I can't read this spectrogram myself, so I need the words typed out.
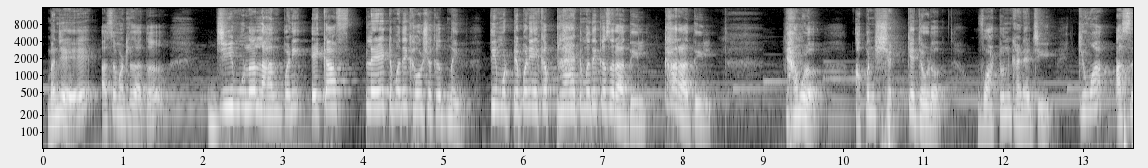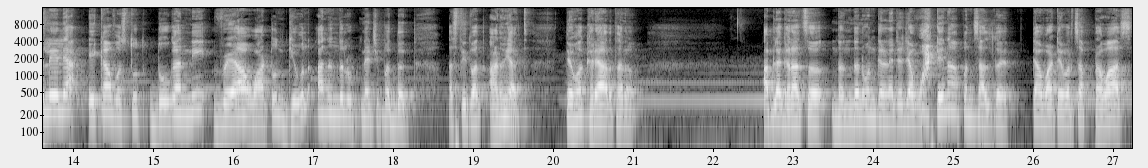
म्हणजे असं म्हटलं जातं जी मुलं लहानपणी एका प्लेटमध्ये खाऊ शकत नाहीत ती मोठेपणी एका फ्लॅटमध्ये कसं राहतील? का राहतील? त्यामुळं आपण शक्य तेवढं वाटून खाण्याची किंवा असलेल्या एका वस्तूत दोघांनी वेळा वाटून घेऊन आनंद लुटण्याची पद्धत अस्तित्वात आणूयात तेव्हा खऱ्या अर्थानं आपल्या घराचं नंदनवन करण्याच्या ज्या वाटेनं आपण चालतोय त्या वाटेवरचा प्रवास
